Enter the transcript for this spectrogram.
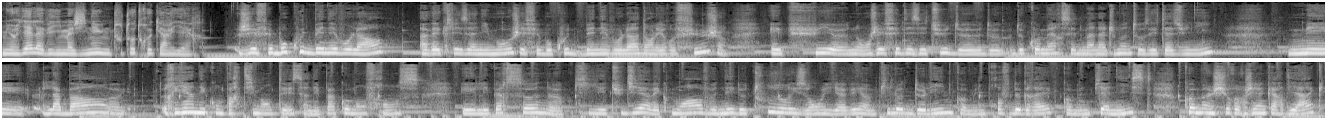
Muriel avait imaginé une toute autre carrière. J'ai fait beaucoup de bénévolat, avec les animaux. J'ai fait beaucoup de bénévolat dans les refuges. Et puis, euh, non, j'ai fait des études de, commerce et de management aux États-Unis. Mais là-bas, euh, rien n'est compartimenté, ça n'est pas comme en France. Et les personnes qui étudiaient avec moi venaient de tous horizons. Il y avait un pilote de ligne, comme une prof de grec, comme une pianiste, comme un chirurgien cardiaque.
